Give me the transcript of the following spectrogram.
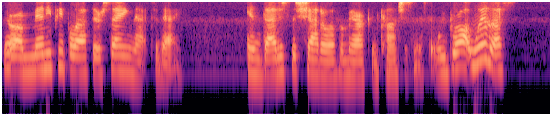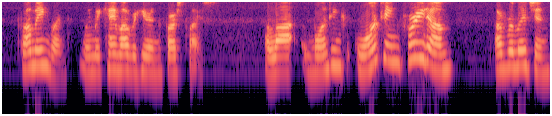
There are many people out there saying that today. And that is the shadow of American consciousness that we brought with us from England when we came over here in the first place. A lot wanting wanting freedom of religion,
